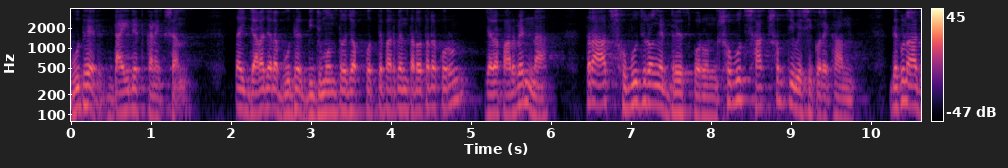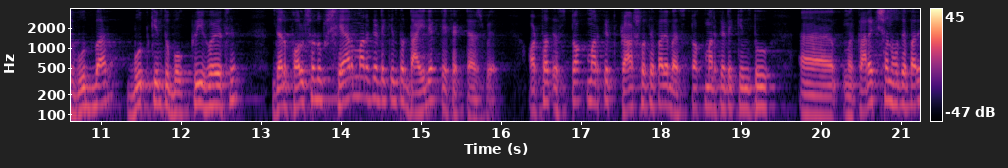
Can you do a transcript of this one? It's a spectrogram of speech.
বুধের ডাইরেক্ট কানেকশান তাই যারা যারা বুধের বীজমন্ত্র জপ করতে পারবেন, তারা তারা করুন। যারা পারবেন না, তারা আজ সবুজ রঙের ড্রেস পরুন, সবুজ শাকসবজি বেশি করে খান। দেখুন, আজ বুধবার, বুধ কিন্তু বক্রি হয়েছে, যার ফলস্বরূপ শেয়ার মার্কেটে কিন্তু ডাইরেক্ট এফেক্ট আসবে। অর্থাৎ স্টক মার্কেট ক্রাশ হতে পারে বা স্টক মার্কেটে কিন্তু কারেকশন হতে পারে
